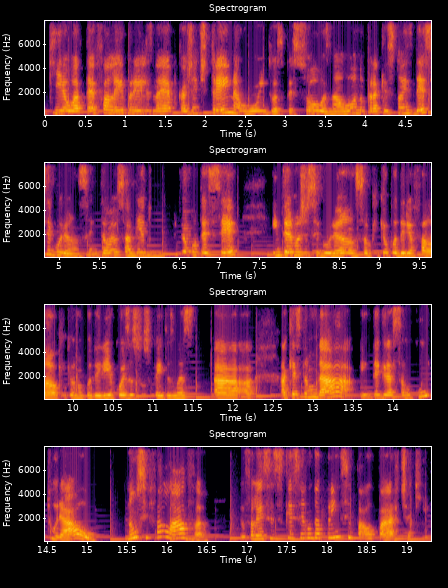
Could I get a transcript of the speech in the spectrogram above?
que eu até falei para eles na época, a gente treina muito as pessoas na ONU para questões de segurança. Então eu sabia uhum. tudo que podia acontecer em termos de segurança, o que, que eu poderia falar, o que, que eu não poderia, coisas suspeitas. Mas a, a questão da integração cultural não se falava. Eu falei, vocês esqueceram da principal parte aqui.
